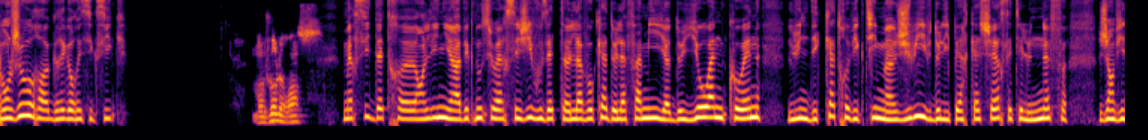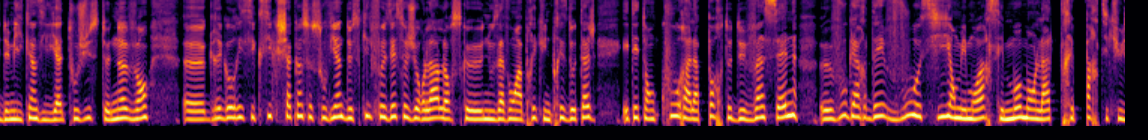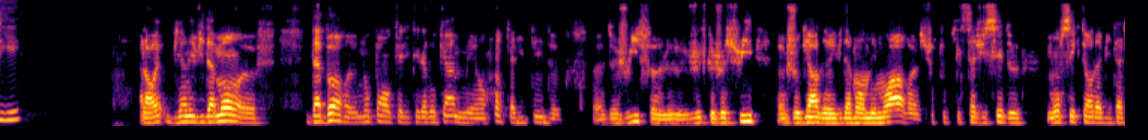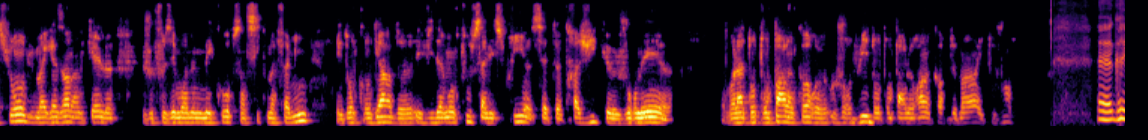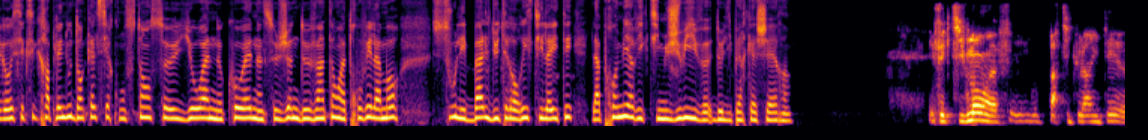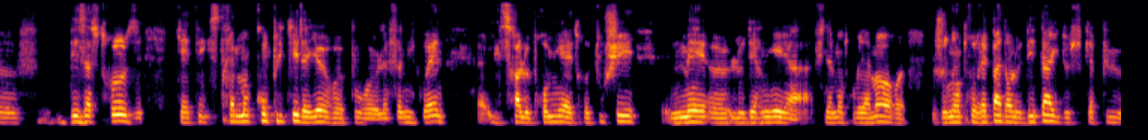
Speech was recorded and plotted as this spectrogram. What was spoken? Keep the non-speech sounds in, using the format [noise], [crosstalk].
Bonjour Grégory Sixic. Bonjour Laurence. Merci d'être euh, en ligne avec nous sur RCJ. Vous êtes l'avocat de la famille de Johan Cohen, l'une des quatre victimes juives de l'hypercacher. C'était le 9 janvier 2015, il y a tout juste 9 ans. Euh, Grégory Sixic, chacun se souvient de ce qu'il faisait ce jour-là lorsque nous avons appris qu'une prise d'otage était en cours à la porte de Vincennes. Euh, vous gardez, vous aussi, en mémoire ces moments-là très particuliers? Alors, bien évidemment, d'abord, euh, non pas en qualité d'avocat, mais [laughs] en, qualité de, euh, de juif, euh, le juif que je suis, je garde évidemment en mémoire, surtout qu'il s'agissait de mon secteur d'habitation, du magasin dans lequel je faisais moi-même mes courses ainsi que ma famille. Et donc, on garde évidemment tous à l'esprit cette tragique journée, voilà, dont on parle encore aujourd'hui, dont on parlera encore demain et toujours. Euh, Grégory Sexic, rappelez-nous dans quelles circonstances euh, Johan Cohen, ce jeune de 20 ans, a trouvé la mort sous les balles du terroriste. Il a été la première victime juive de l'hypercachère. Effectivement, euh, une particularité désastreuse qui a été extrêmement compliquée d'ailleurs pour la famille Cohen. Il sera le premier à être touché, mais le dernier à finalement trouver la mort je n'entrerai pas dans le détail de ce qu'a pu,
